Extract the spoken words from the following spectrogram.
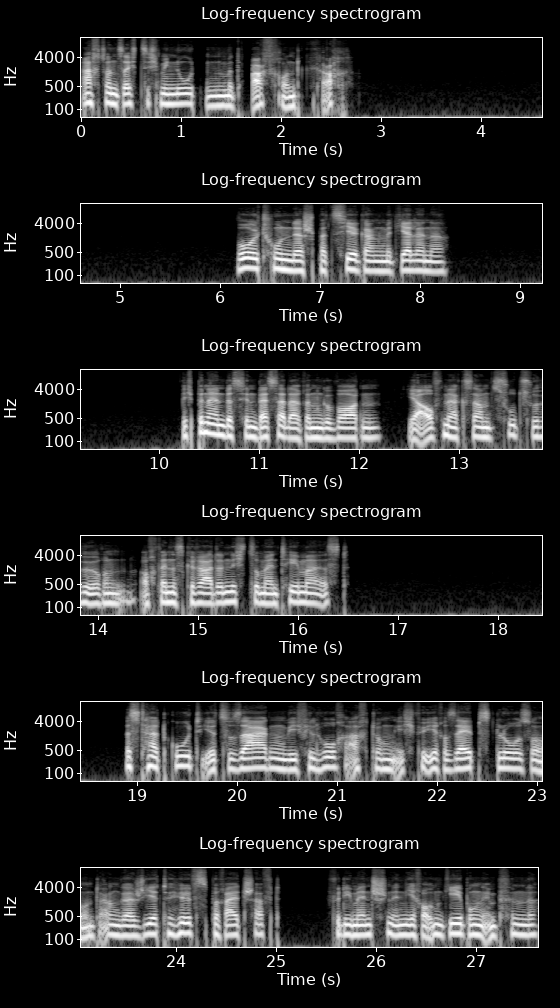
68 Minuten mit Ach und Krach. Wohltuender Spaziergang mit Jelena. Ich bin ein bisschen besser darin geworden, ihr aufmerksam zuzuhören, auch wenn es gerade nicht so mein Thema ist. Es tat gut, ihr zu sagen, wie viel Hochachtung ich für ihre selbstlose und engagierte Hilfsbereitschaft für die Menschen in ihrer Umgebung empfinde,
